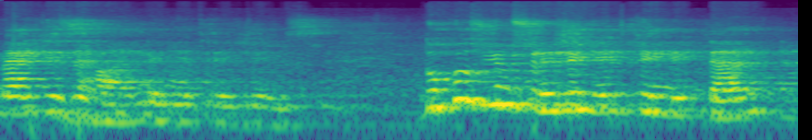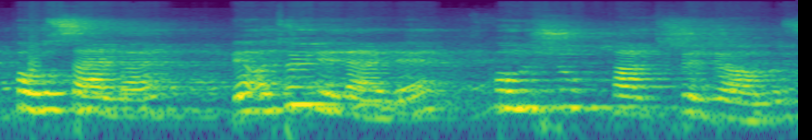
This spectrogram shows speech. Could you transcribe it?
merkezi haline getireceğiz. 9 gün sürecek etkinlikler, konserler ve atölyelerle konuşup tartışacağımız,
